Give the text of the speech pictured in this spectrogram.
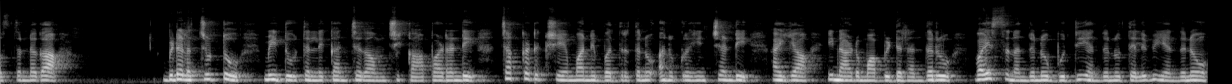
వస్తుండగా బిడల చుట్టూ మీ దూతల్ని కంచెగా ఉంచి కాపాడండి. చక్కటి క్షేమాన్ని భద్రతను అనుగ్రహించండి. అయ్యా ఈనాడు మా బిడ్డలందరూ వయస్సునందును బుద్ధి అందును తెలివి అందును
